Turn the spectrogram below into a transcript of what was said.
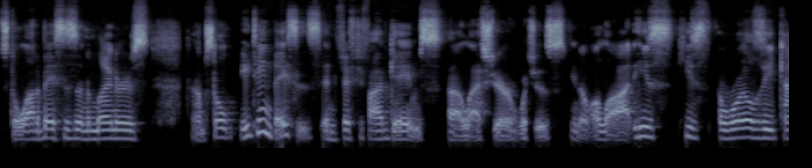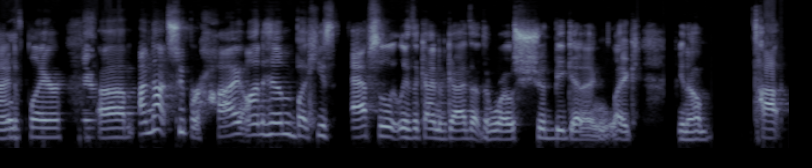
stole a lot of bases in the minors. Um, stole 18 bases in 55 games uh, last year, which is you know a lot. He's he's a Royalsy kind of player. Um, I'm not super high on him, but he's absolutely the kind of guy that the Royals should be getting. Like you know, top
